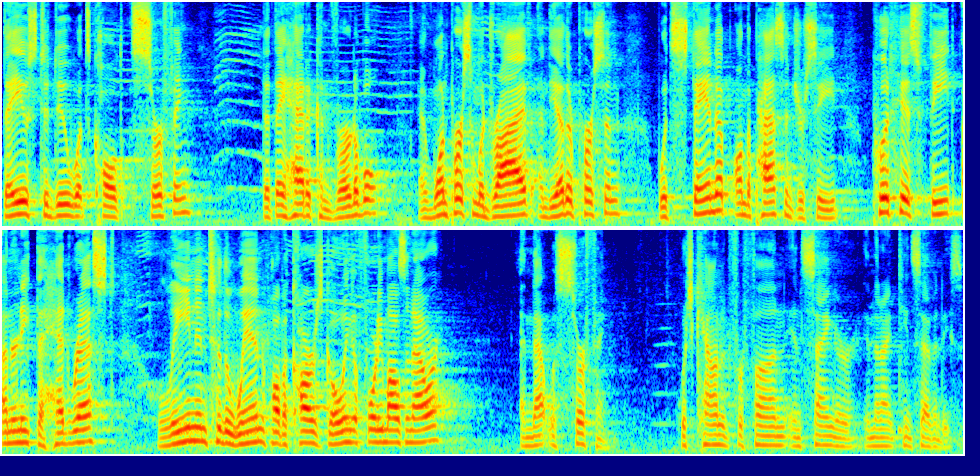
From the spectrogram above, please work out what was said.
they used to do what's called surfing, that they had a convertible, and one person would drive, and the other person would stand up on the passenger seat, put his feet underneath the headrest, lean into the wind while the car's going at 40 miles an hour, and that was surfing, which counted for fun in Sanger in the 1970s.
